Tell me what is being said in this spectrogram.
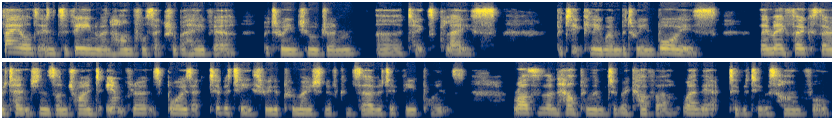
fail to intervene when harmful sexual behaviour between children uh, takes place, particularly when between boys. They may focus their attentions on trying to influence boys' activity through the promotion of conservative viewpoints, rather than helping them to recover where the activity was harmful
